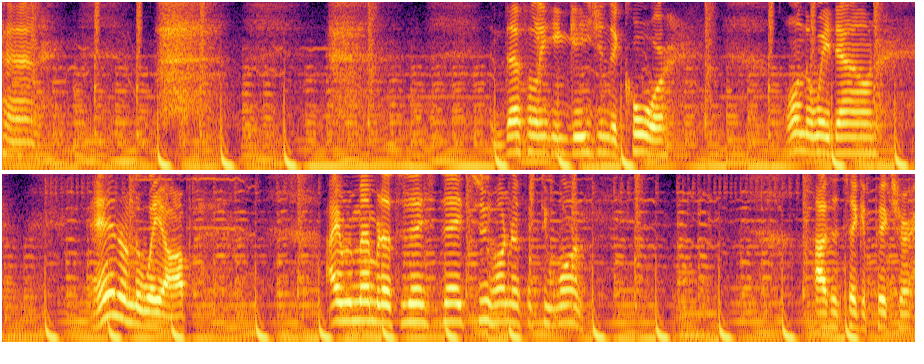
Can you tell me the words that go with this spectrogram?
and definitely engaging the core on the way down and on the way up. I remember that today's day 251. I have to take a picture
